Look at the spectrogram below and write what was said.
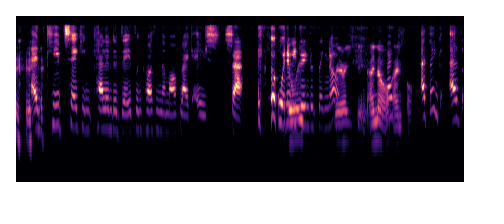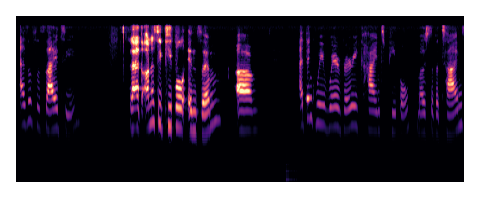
and keep checking calendar dates and crossing them off like hey sha when are we doing this thing? No. We're waiting. I know, Like, I know. i think as as a society like honestly people in zim um i think we we're very kind people most of the times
